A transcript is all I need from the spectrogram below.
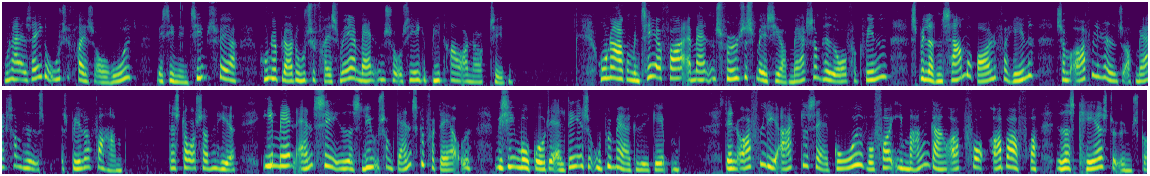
Hun er altså ikke utilfreds overhovedet med sin intimsfære. Hun er blot utilfreds med, at manden så sig ikke bidrager nok til den. Hun argumenterer for, at mandens følelsesmæssige opmærksomhed over for kvinden spiller den samme rolle for hende, som offentlighedens opmærksomhed spiller for ham. Der står sådan her. I mænd anser eders liv som ganske fordærvet, hvis I må gå det aldeles ubemærket igennem. Den offentlige agtelse er et gode, hvorfor I mange gange opoffrer eders kæreste ønsker.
